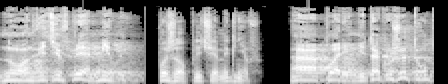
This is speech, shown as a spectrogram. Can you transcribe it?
«Но он ведь и впрямь милый!» — пожал плечами гнев. «А парень не так уж и туп!»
